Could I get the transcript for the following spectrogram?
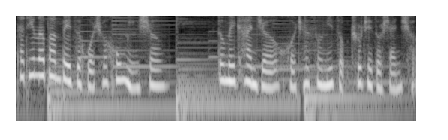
他听了半辈子火车轰鸣声，都没看着火车送你走出这座山城。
